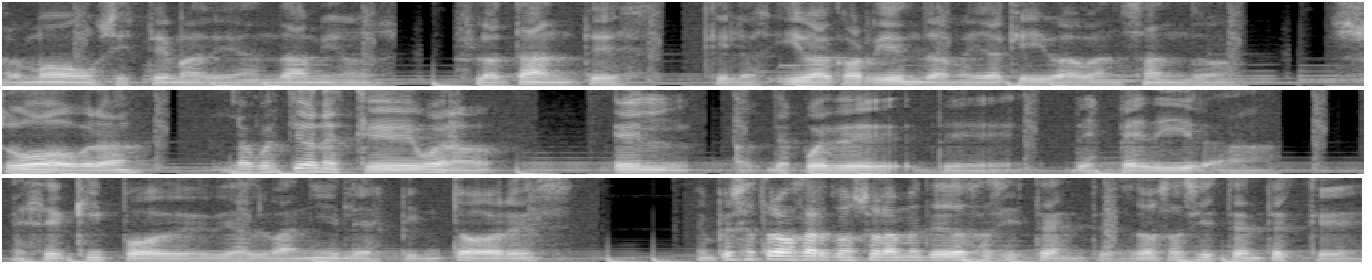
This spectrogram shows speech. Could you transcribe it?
armó un sistema de andamios flotantes que los iba corriendo a medida que iba avanzando su obra. La cuestión es que, bueno, él, después de, despedir a ese equipo de, albañiles, pintores, empezó a trabajar con solamente dos asistentes, dos asistentes que,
